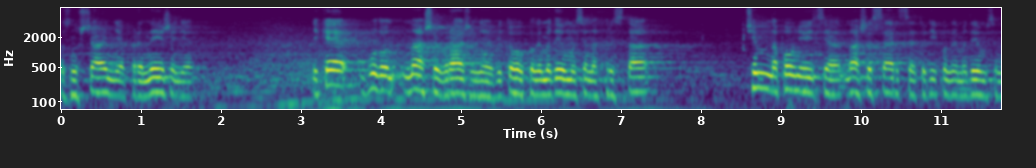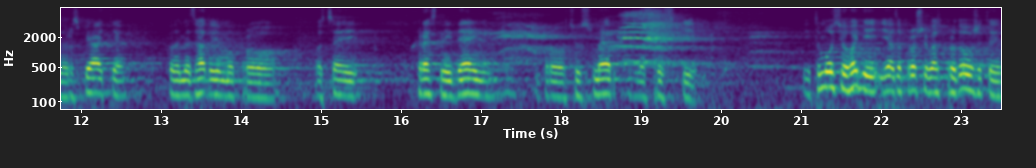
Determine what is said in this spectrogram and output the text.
знущання, приниження. Яке було наше враження від того, коли ми дивимося на Христа? Чим наповнюється наше серце тоді, коли ми дивимося на розп'яття, коли ми згадуємо про оцей хресний день, про цю смерть на Христі? І тому сьогодні я запрошую вас продовжити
